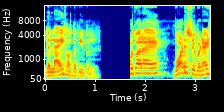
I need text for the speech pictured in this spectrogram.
the life of the people. Fourth वाला है what is is tributary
